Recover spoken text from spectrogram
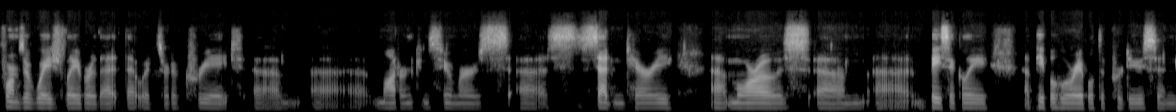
forms of wage labor that, that would sort of create um, uh, modern consumers, uh, sedentary uh, Moros, um, uh, basically uh, people who were able to produce and,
